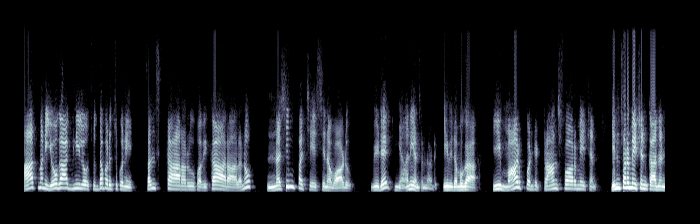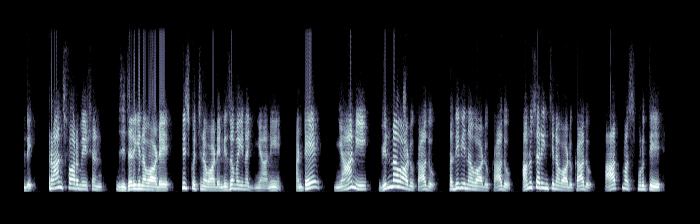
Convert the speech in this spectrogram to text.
ఆత్మని యోగాగ్నిలో శుద్ధపరుచుకొని సంస్కార రూప వికారాలను నశింపచేసిన వాడు వీడే జ్ఞాని అంటున్నాడు. ఈ విధముగా ఈ మార్పు అంటే ట్రాన్స్ఫార్మేషన్. ఇన్ఫర్మేషన్ కాదండి. ట్రాన్స్ఫార్మేషన్ జరిగిన వాడే తీసుకొచ్చిన వాడే నిజమైన జ్ఞాని. అంటే జ్ఞాని విన్నవాడు కాదు చదివినవాడు కాదు అనుసరించిన వాడు కాదు ఆత్మస్మృతి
